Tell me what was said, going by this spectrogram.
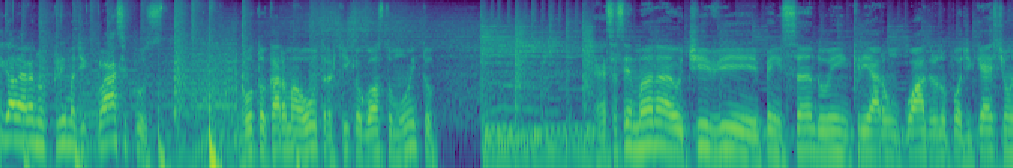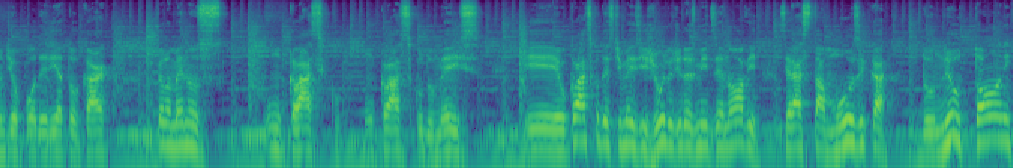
aqui, galera, no clima de clássicos, vou tocar uma outra aqui que eu gosto muito. Essa semana eu tive pensando em criar um quadro no podcast onde eu poderia tocar pelo menos um clássico, um clássico do mês. E o clássico deste mês de julho de 2019 será esta música do New Tone.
